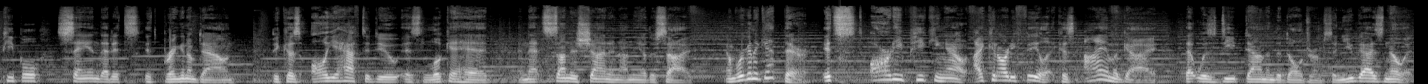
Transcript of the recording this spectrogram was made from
people saying that it's it's bringing them down because all you have to do is look ahead and that sun is shining on the other side. And we're going to get there. It's already peeking out. I can already feel it because I am a guy that was deep down in the doldrums, and you guys know it.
